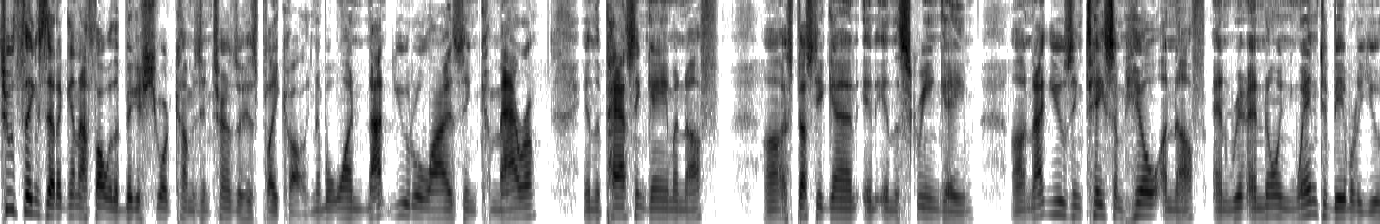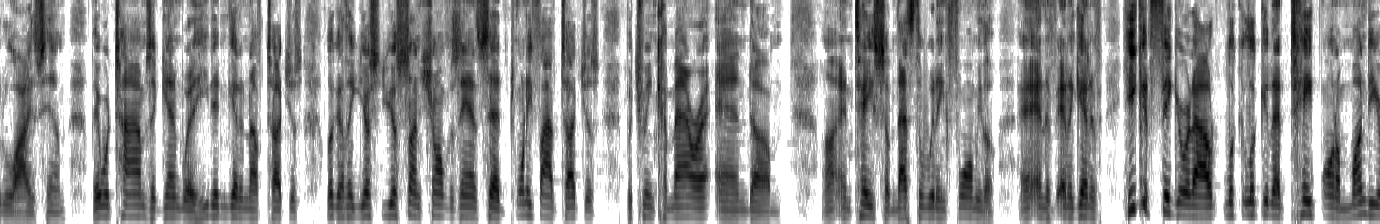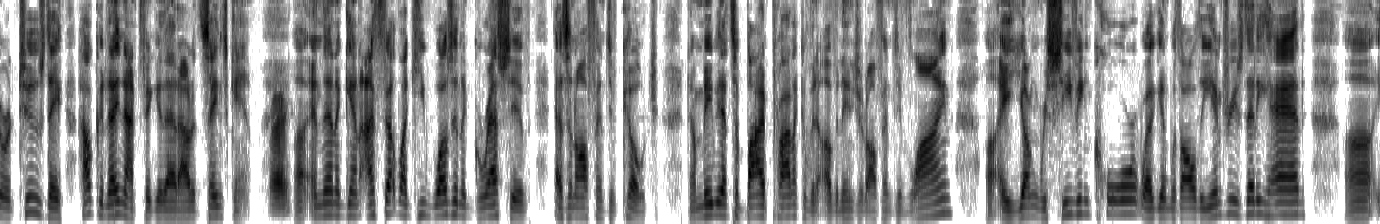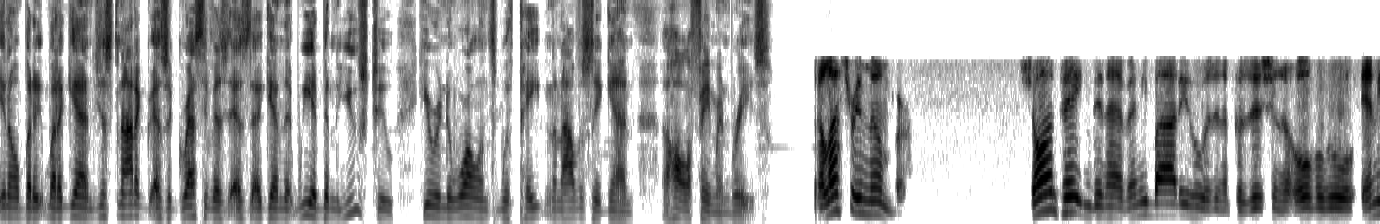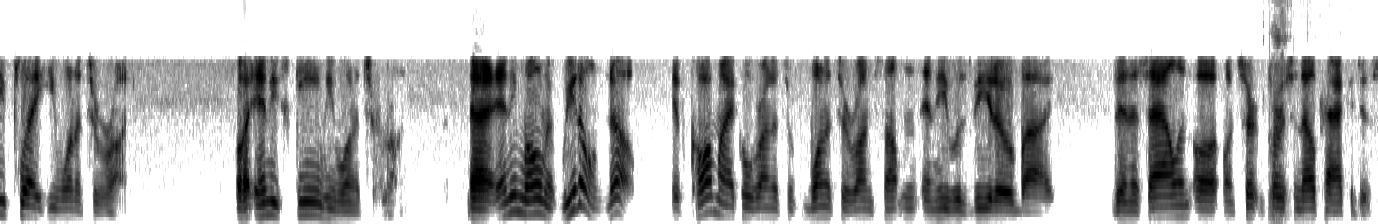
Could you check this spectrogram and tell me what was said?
two things that again I thought were the biggest shortcomings in terms of his play calling. Number one, not utilizing Kamara in the passing game enough, uh, especially again in, in the screen game. Uh, not using Taysom Hill enough and re- and knowing when to be able to utilize him. There were times again where he didn't get enough touches. Look, I think your, your son Sean Fazan said 25 touches between Kamara and um, uh, and Taysom. That's the winning formula. And and, if, and again, if he could figure it out, look look at that tape on a Monday or a Tuesday. How could they not figure that out at Saints camp? Right. Uh, and then again, I felt like he wasn't aggressive as an offensive coach. Now, maybe that's a byproduct of an, of an injured offensive line, uh, a young receiving core, well, again, with all the injuries that he had. Uh, you know, but but again, just not ag- as aggressive as, as, again, that we had been used to here in New Orleans with Payton and obviously, again, a Hall of Famer in Brees. Now let's remember, Sean Payton didn't have anybody who was in a position to overrule any play he wanted to run or any scheme he wanted to run. Now, at any moment, we don't know if Carmichael wanted to, wanted to run something and he was vetoed by Dennis Allen or on certain personnel packages.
